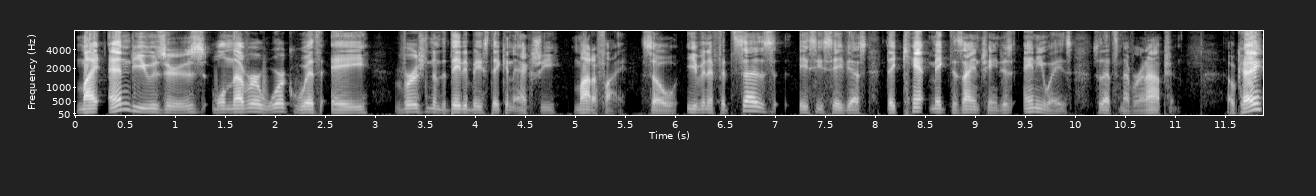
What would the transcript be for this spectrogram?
My end users will never work with a version of the database they can actually modify. So even if it says AC save yes, they can't make design changes anyways, so that's never an option. Okay?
